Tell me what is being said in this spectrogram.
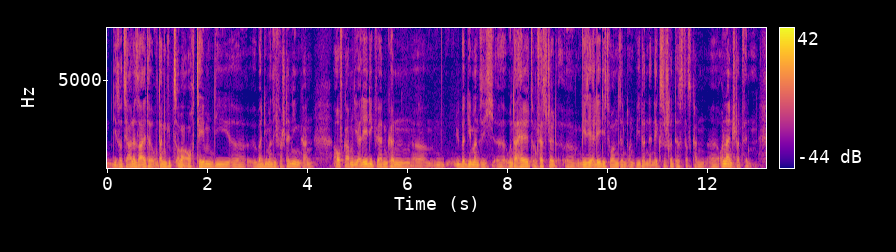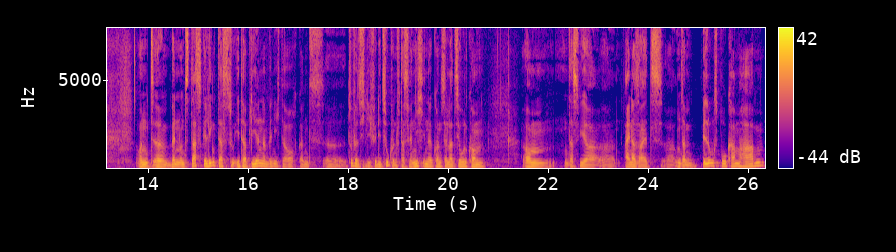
die soziale Seite. Und dann gibt's aber auch Themen, die, äh, über die man sich verständigen kann. Aufgaben, die erledigt werden können, äh, über die man sich äh, unterhält und feststellt, wie sie erledigt worden sind und wie dann der nächste Schritt ist. Das kann äh, online stattfinden. Und äh, wenn uns das gelingt, das zu etablieren, dann bin ich da auch ganz äh, zuversichtlich für die Zukunft, dass wir nicht in eine Konstellation kommen, ähm, dass wir äh, einerseits äh, unser Bildungsprogramm haben,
